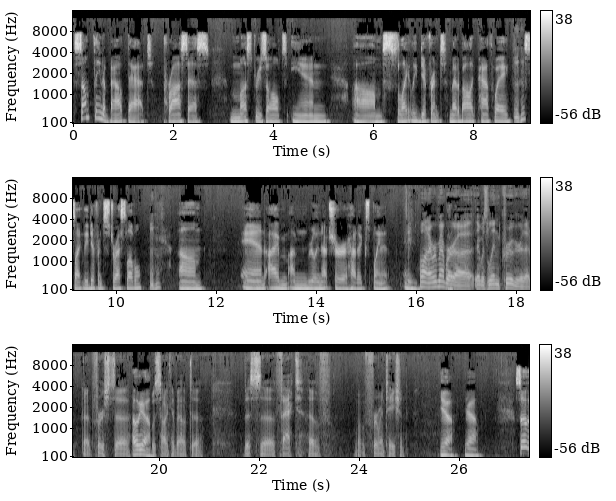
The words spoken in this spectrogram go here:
something about that process must result in um, slightly different metabolic pathway, slightly different stress level. Um, and I'm I'm really not sure how to explain it. Any, Well, and I remember uh, it was Lynn Kruger that, that first uh, Oh, yeah. was talking about uh, this uh, fact of, of fermentation. Yeah, yeah. So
